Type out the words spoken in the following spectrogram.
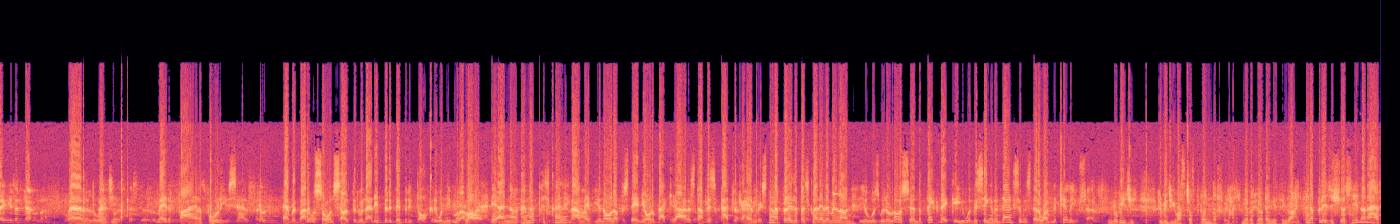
Ladies and gentlemen, Well, Luigi, that was Mr. you made a fine fool of yourself. Everybody was so insulted with that ibbity-bibbity talk, they wouldn't even applaud. yeah, I know, I know, Pasquale. Now, maybe you know enough to stay in your own backyard and stop this Patrick or Henry stuff. No please, Pasquale, let me alone. If You was with a Rosa and the picnic. You would be singing and dancing instead of wanting to kill yourself. Luigi, Luigi was just wonderful. I've never heard anything like that. No, please, sure, you don't have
